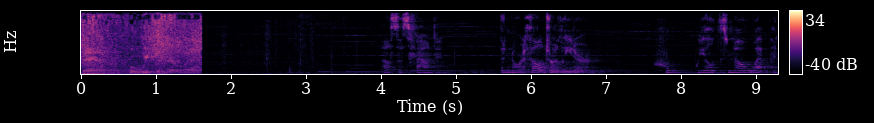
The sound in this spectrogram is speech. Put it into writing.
There will weaken their land. Elsa's fountain. The Northuldra leader. Who wields no weapon.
